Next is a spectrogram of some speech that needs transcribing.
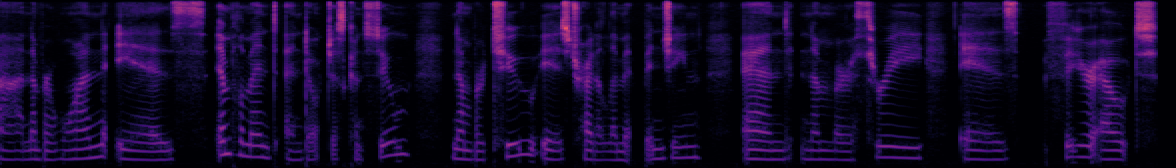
Uh, number one is implement and don't just consume. Number two is try to limit binging. And number three is figure out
